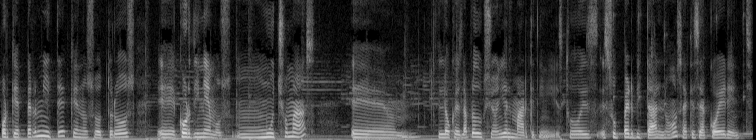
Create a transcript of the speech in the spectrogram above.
porque permite que nosotros eh, coordinemos mucho más lo que es la producción y el marketing y esto es súper vital, ¿no? O sea, que sea coherente.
